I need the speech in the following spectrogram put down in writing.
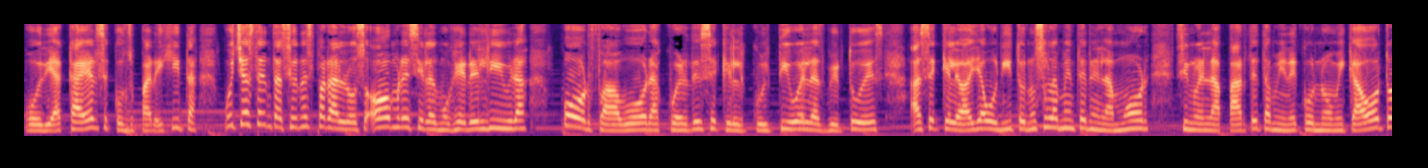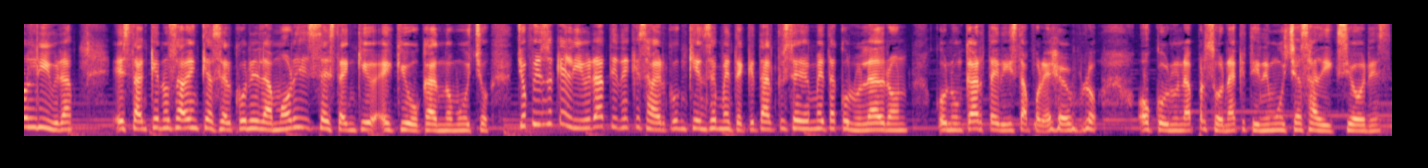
podría caerse con su parejita. Muchas tentaciones para los hombres y las mujeres Libra. Por favor, acuérdese que el cultivo de las virtudes hace que le vaya bonito, no solamente en el amor, sino en la parte también económica. Otros Libra están que no saben qué hacer con el amor y se están equivocando mucho. Yo pienso que Libra tiene que saber con quién se mete. ¿Qué tal que usted se meta con un ladrón, con un carterista, por ejemplo, o con una persona que tiene muchas adicciones?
